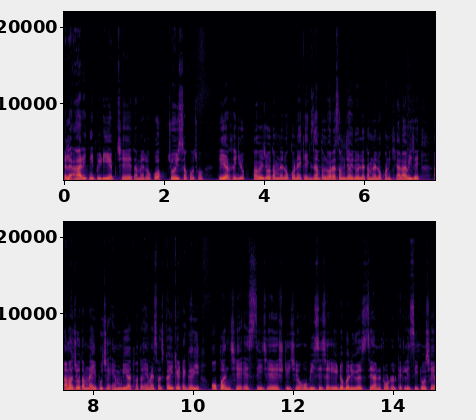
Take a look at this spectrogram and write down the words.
એટલે આ રીતની પીડીએફ છે એ તમે લોકો જોઈ શકો છો. ક્લિયર થઈ ગયું? હવે જો તમને લોકોને એક એક્ઝામ્પલ દ્વારા સમજાવી દો એટલે તમને લોકોને ખ્યાલ આવી જાય. આમાં જો તમને આપ્યું છે એમડી અથવા તો એમએસ કઈ કેટેગરી ઓપન છે એસસી છે એસટી છે ઓબીસી છે ઈડબ્લ્યુએસ છે અને ટોટલ કેટલી સીટો છે?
